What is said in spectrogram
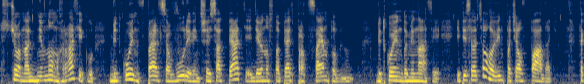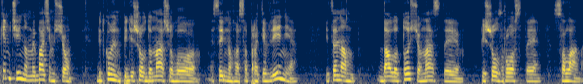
що на дневному графіку біткоін вперся в уровень 65-95% біткоін домінації. І після цього він почав падати. Таким чином, ми бачимо, що біткоін підійшов до нашого сильного сопротивлення, і це нам дало то, що в нас е, пішов рост е, Solana.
